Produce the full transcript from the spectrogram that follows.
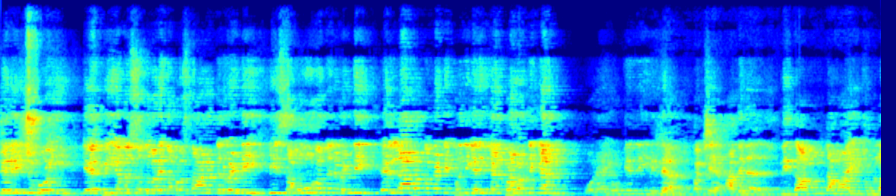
ജയിച്ചു പോയി. കെ പി എം എസ് എന്ന് പറയുന്ന പ്രസ്ഥാനത്തിന് വേണ്ടി ഈ സമൂഹത്തിന് വേണ്ടി എല്ലാവർക്കും വേണ്ടി പ്രതികരിക്കാൻ പ്രവർത്തിക്കാൻ ഒരയോഗ്യതയുമില്ല. പക്ഷെ അതിന് നിതാന്തമായിട്ടുള്ള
